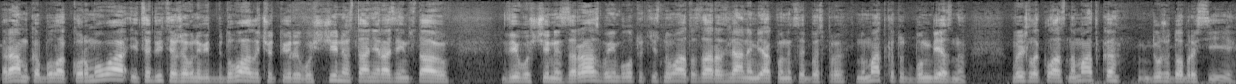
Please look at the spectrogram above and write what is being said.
Рамка була кормова, і це дивіться, вже вони відбудували 4 вощини. Останній раз я їм ставив дві вощини за раз, бо їм було тут тіснувато. Зараз глянемо, як вони це без Ну, матка тут бомбезна. Вийшла класна матка, дуже добре сіє.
